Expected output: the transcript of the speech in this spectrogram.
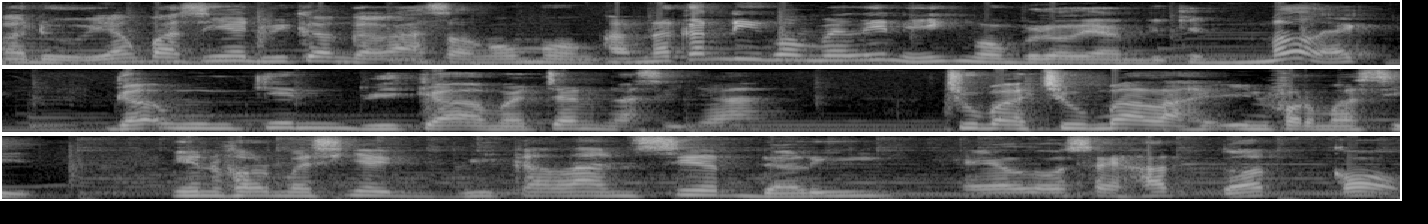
Aduh, yang pastinya Dwika nggak asal ngomong. Karena kan di ngomel ini, ngobrol yang bikin melek, nggak mungkin Dwika sama Chan ngasihnya cuma-cuma lah informasi. Informasinya Dwika lansir dari hellosehat.com.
